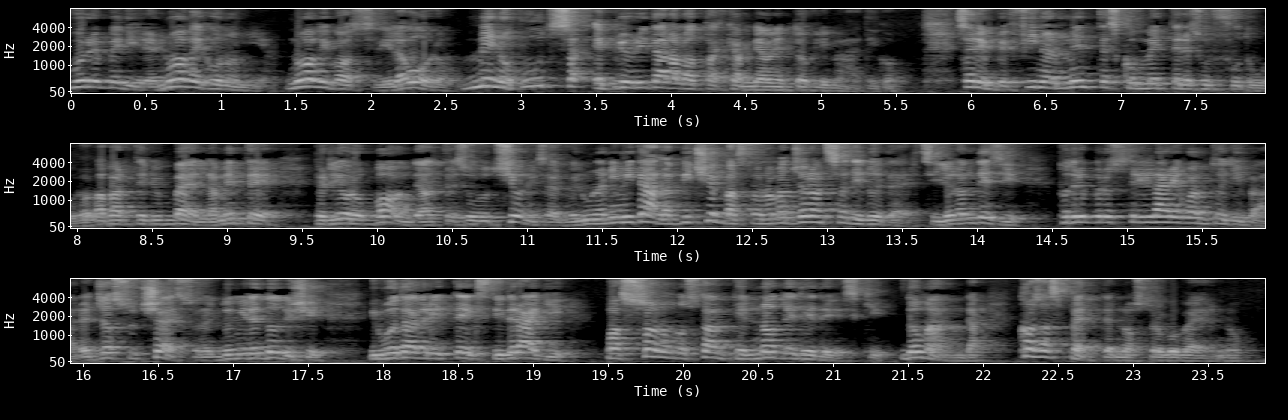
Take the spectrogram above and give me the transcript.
vorrebbe dire nuova economia, nuovi posti di lavoro, meno puzza e priorità alla lotta al cambiamento climatico. Sarebbe finalmente scommettere sul futuro, la parte più bella, mentre per gli eurobond e altre soluzioni serve l'unanimità, alla BCE basta una maggioranza dei due terzi. Gli olandesi potrebbero strillare quanto gli pare, è già successo, nel 2012 il whatever it takes di Draghi passò nonostante il no dei tedeschi. Domanda, cosa aspetta il nostro governo?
